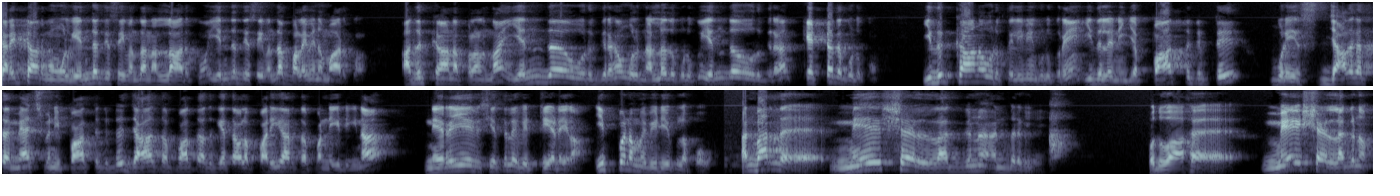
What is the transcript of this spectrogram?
கரெக்டா இருக்கும். உங்களுக்கு எந்த திசை வந்தா நல்லா இருக்கும் எந்த திசை வந்தா பலவீனமா இருக்கும். அதுக்கான பலன் தான் எந்த ஒரு கிரகம் உங்களுக்கு நல்லதை கொடுக்கும் எந்த ஒரு கிரகம் கெட்டதை கொடுக்கும். இதுக்கான ஒரு தெளிவையும் கொடுக்குறேன். இதுல நீங்க பார்த்துக்கிட்டு உங்களுடைய ஜாதகத்தை மேட்ச் பண்ணி பார்த்துக்கிட்டு ஜாதகத்தை பார்த்து அதுக்கேத்தாவில பரிகாரத்தை பண்ணிக்கிட்டீங்கன்னா நிறைய விஷயத்துல வெற்றி அடையலாம். இப்ப நம்ம வீடியோக்குள்ள போவோம். அன்பார்ந்த மேஷ லக்ன அன்பர்களே பொதுவாக மேஷ லக்னம்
